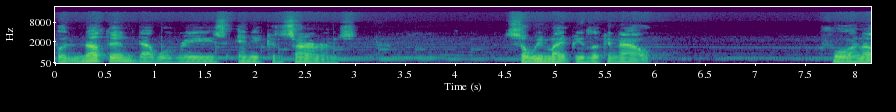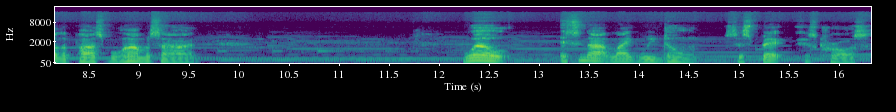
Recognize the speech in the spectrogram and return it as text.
but nothing that will raise any concerns. So we might be looking out for another possible homicide. Well, it's not like we don't suspect this cross.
